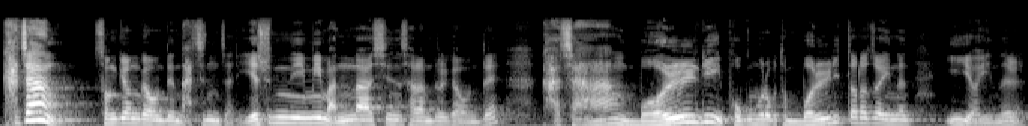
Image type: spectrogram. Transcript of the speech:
가장 성경 가운데 낮은 자리, 예수님이 만나신 사람들 가운데 가장 멀리 복음으로부터 멀리 떨어져 있는 이 여인을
